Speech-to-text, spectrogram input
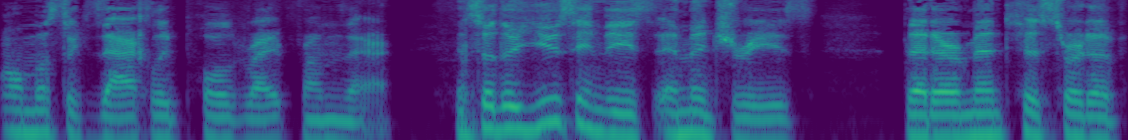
almost exactly pulled right from there. And so they're using these imageries that are meant to sort of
